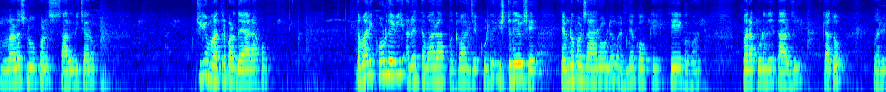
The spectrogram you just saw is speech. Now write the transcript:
માણસનું પણ સારું વિચારો. જીવ માત્ર પર દયા રાખો. તમારી કુળદેવી અને તમારા ભગવાન જે કુળદેવ ઈષ્ટદેવ છે, એમનો પણ સહારો લો, એમને કહો કે, હે ભગવાન, મારા કુળને તારજે ક્યાં તો, મારી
